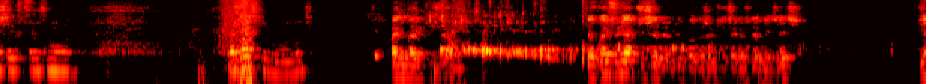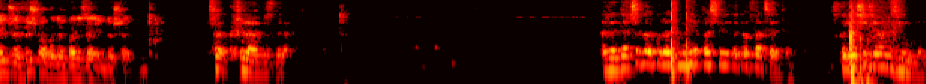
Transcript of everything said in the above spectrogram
Się chce z nim nazwisko wymienić? Pani Markizo, to w końcu ja przyszedłem tu po to, żeby się czegoś dowiedzieć. Wiem, że wyszła potem pani zanim doszedłem. Tak, chlapzdra. Ale dlaczego akurat mnie pasuje tego faceta? Skoro ja siedziałam z innym.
